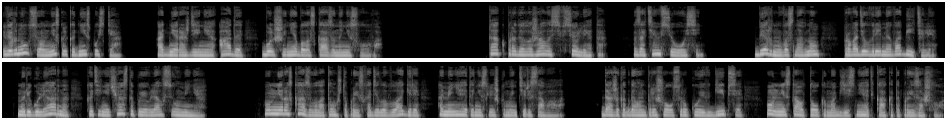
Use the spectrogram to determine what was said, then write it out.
Вернулся он несколько дней спустя. О дне рождения Ады больше не было сказано ни слова. Так продолжалось все лето, затем всю осень. Берн в основном проводил время в обители, но регулярно, хоть и не часто, появлялся у меня. Он не рассказывал о том, что происходило в лагере, а меня это не слишком интересовало. Даже когда он пришел с рукой в гипсе, он не стал толком объяснять, как это произошло.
